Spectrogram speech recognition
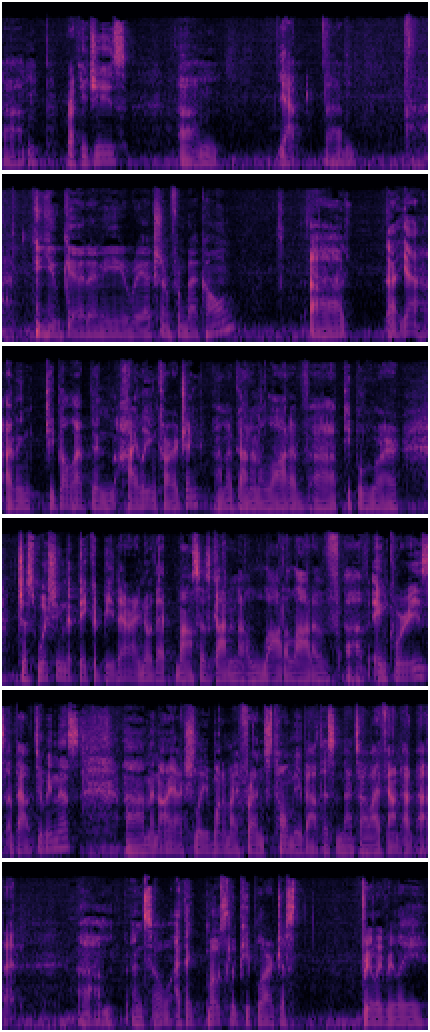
um, refugees. Um, yeah. Um, do you get any reaction from back home? uh, uh, yeah, I mean, people have been highly encouraging. Um, I've gotten a lot of uh, people who are just wishing that they could be there. I know that Masa has gotten a lot, a lot of, of inquiries about doing this. Um, and I actually, one of my friends told me about this, and that's how I found out about it. Um, and so I think mostly people are just really, really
